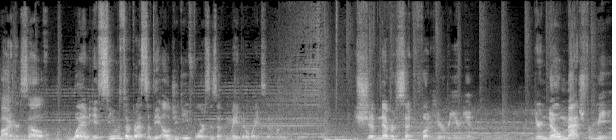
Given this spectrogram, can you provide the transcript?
by herself, when it seems the rest of the LGD forces have made their way to the roof. You should have never set foot here, Reunion. You're no match for me.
